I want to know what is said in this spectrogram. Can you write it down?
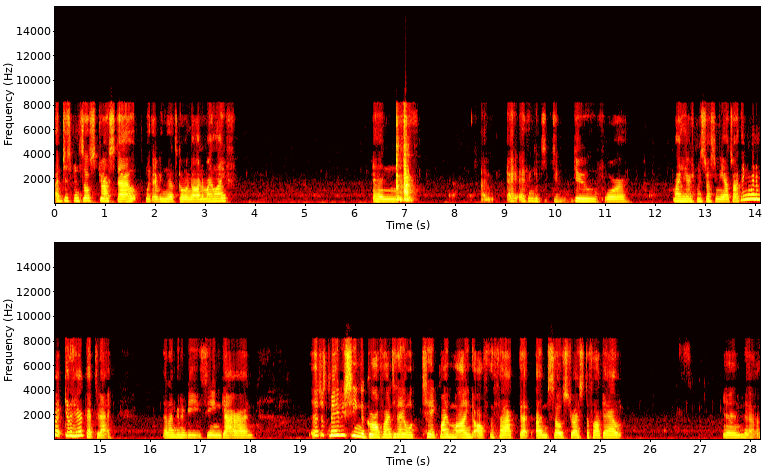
I've just been so stressed out with everything that's going on in my life. And I, I think it's due for my hair's been stressing me out. So I think I'm going to get a haircut today. And I'm going to be seeing Gara and uh, just maybe seeing a girlfriend today will take my mind off the fact that I'm so stressed the fuck out. And, uh,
